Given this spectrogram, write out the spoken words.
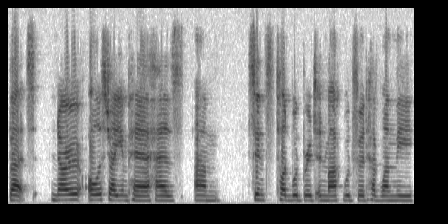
But no All Australian pair has, um, since Todd Woodbridge and Mark Woodforde have won the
